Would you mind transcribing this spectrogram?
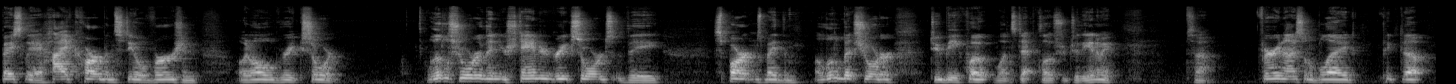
basically a high carbon steel version of an old Greek sword. A little shorter than your standard Greek swords. The Spartans made them a little bit shorter to be, quote, one step closer to the enemy. So, very nice little blade. Picked up,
